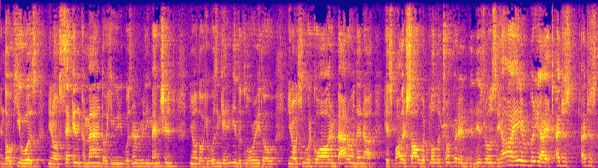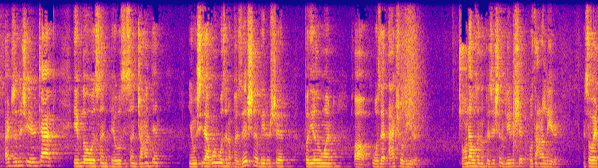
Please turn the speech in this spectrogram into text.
And though he was, you know, second in command, though he was never really mentioned, you know, though he wasn't getting any of the glory, though, you know, he would go out in battle and then uh, his father Saul would blow the trumpet in, in, Israel and say, oh, hey, everybody, I, I just, I just, I just initiated an attack. Even though it was, son, it was his son Jonathan. You know, we see that one was in a position of leadership, but the other one uh, was an actual leader. The one that was in a position of leadership was not a leader. And so it,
